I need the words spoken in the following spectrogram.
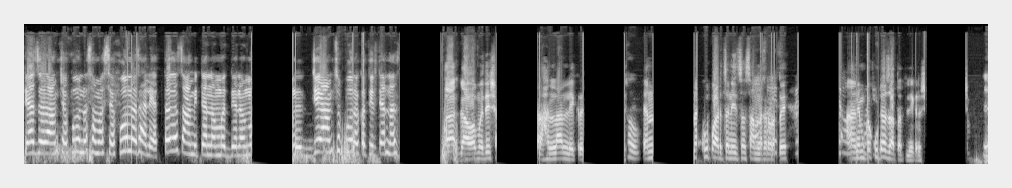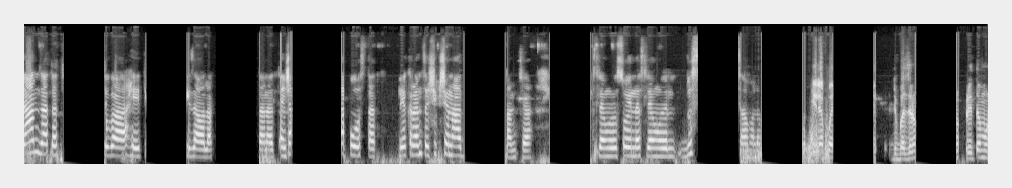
त्या जर आमच्या पूर्ण समस्या पूर्ण झाल्या तरच आम्ही त्यांना मत देणं जे आमचं पूर्ण करतील त्यांना आता गावामध्ये शा- लहान लहान लेकर हो. त्यांना खूप अडचणीचा सामना करावा लागतोय. आणि नेमकं कुठं जातात लेकर? लांब जातात. तुगा आहे ती जावं लागतं त्यांच्या पोचतात लेकरांचं शिक्षण आज आमच्या असल्यामुळे सोय नसल्यामुळे दुसरं आम्हाला गेल्या प- जे बजरंग प्रीतम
